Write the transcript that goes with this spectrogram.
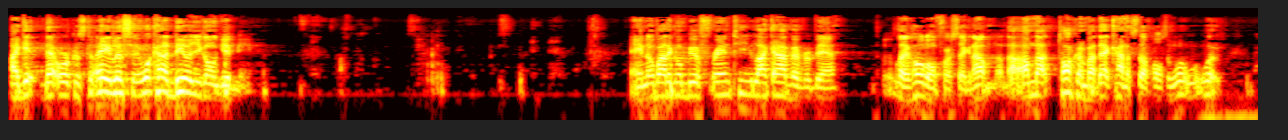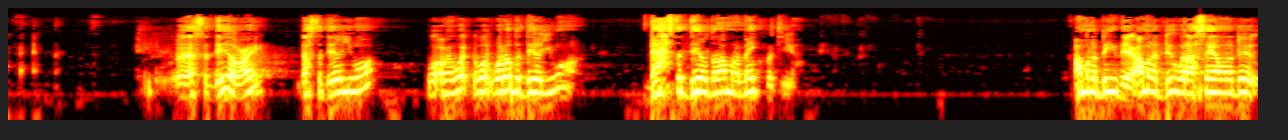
I get networkers, hey, listen, what kind of deal are you going to give me? Ain't nobody gonna be a friend to you like I've ever been. Like, hold on for a second. I'm, I'm not talking about that kind of stuff, Holton. What, what, well, that's the deal, right? That's the deal you want? Well, I mean, what, what, what other deal you want? That's the deal that I'm gonna make with you. I'm gonna be there. I'm gonna do what I say I'm gonna do.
